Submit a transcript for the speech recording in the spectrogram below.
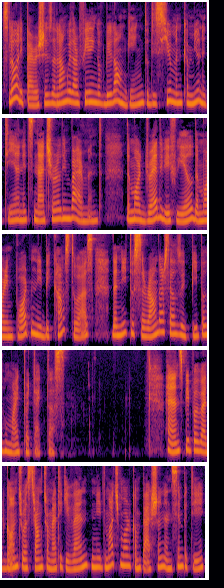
slowly perishes along with our feeling of belonging to this human community and its natural environment. The more dread we feel, the more important it becomes to us the need to surround ourselves with people who might protect us. Hence, people who had gone through a strong traumatic event need much more compassion and sympathy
